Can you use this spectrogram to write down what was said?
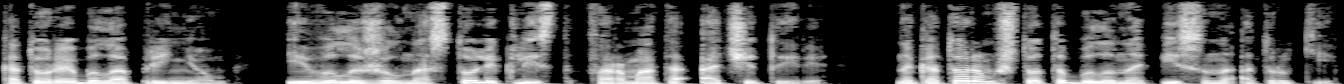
которая была при нем, и выложил на столик лист формата А4, на котором что-то было написано от руки.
